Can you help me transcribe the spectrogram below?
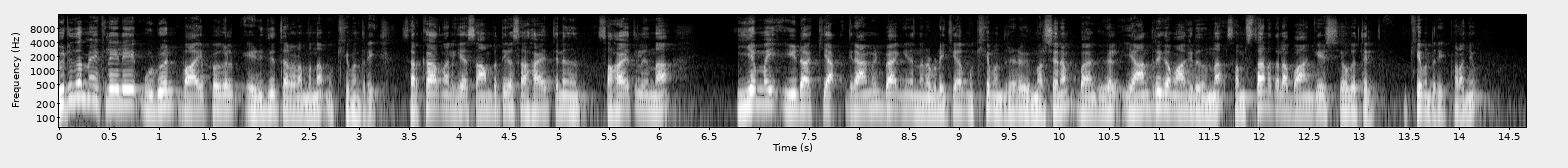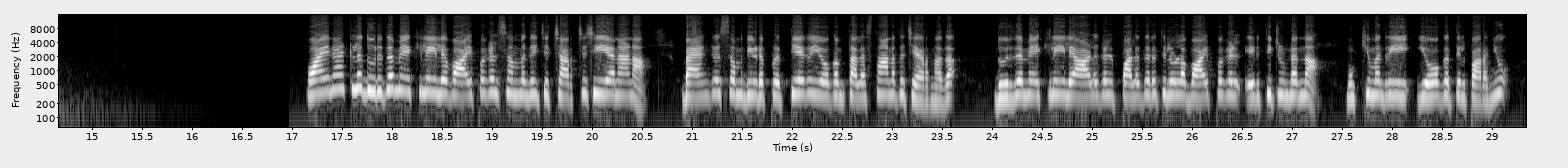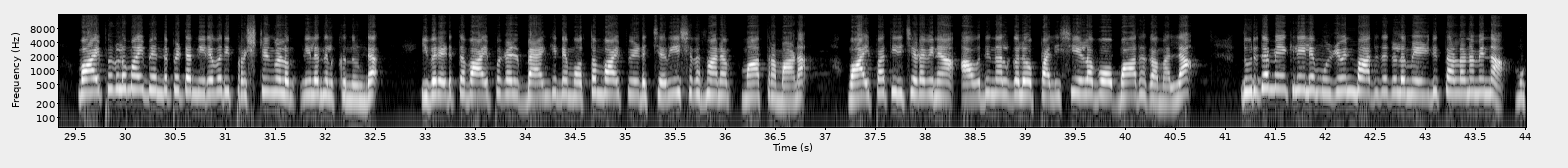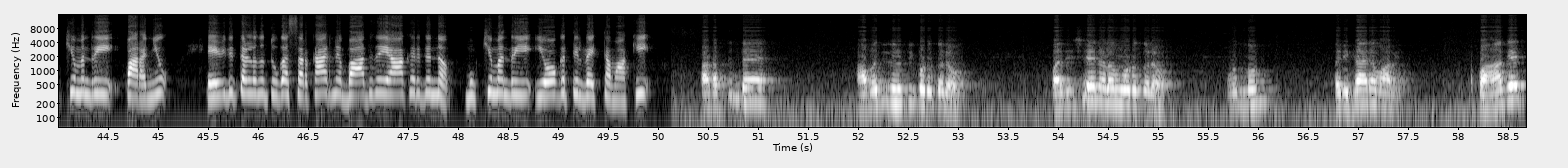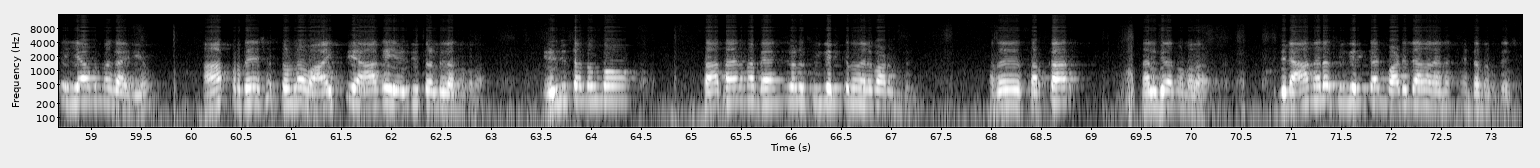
ദുരിത മേഖലയിലെ മുഴുവൻ വായ്പകൾ എഴുതി തള്ളണമെന്ന് മുഖ്യമന്ത്രി. സർക്കാർ നൽകിയ സാമ്പത്തിക സഹായത്തിന് സഹായത്തിൽ നിന്ന് ഇ എം ഐ ഈടാക്കിയ ഗ്രാമീൺ ബാങ്കിന്റെ നടപടിക്ക് മുഖ്യമന്ത്രിയുടെ വിമർശനം. ബാങ്കുകൾ യാന്ത്രികമാകരുതെന്ന് സംസ്ഥാനതല ബാങ്കേഴ്സ് യോഗത്തിൽ മുഖ്യമന്ത്രി പറഞ്ഞു. വയനാട്ടിലെ ദുരിത മേഖലയിലെ വായ്പകൾ സംബന്ധിച്ച് ചർച്ച ചെയ്യാനാണ് ബാങ്കേഴ്സ് സമിതിയുടെ പ്രത്യേക യോഗം തലസ്ഥാനത്ത് ചേർന്നത്. ദുരിത മേഖലയിലെ ആളുകൾ പലതരത്തിലുള്ള വായ്പകൾ എടുത്തിട്ടുണ്ടെന്ന് മുഖ്യമന്ത്രി യോഗത്തിൽ പറഞ്ഞു. വായ്പകളുമായി ബന്ധപ്പെട്ട നിരവധി പ്രശ്നങ്ങളും നിലനിൽക്കുന്നുണ്ട്. ഇവരെടുത്ത വായ്പകൾ ബാങ്കിന്റെ മൊത്തം വായ്പയുടെ ചെറിയ ശതമാനം മാത്രമാണ്. വായ്പാ തിരിച്ചടവിന് അവധി നൽകലോ പലിശയിളവോ ബാധകമല്ല. ദുരിത മേഖലയിലെ മുഴുവൻ ബാധ്യതകളും എഴുതിത്തള്ളണമെന്ന് മുഖ്യമന്ത്രി പറഞ്ഞു. എഴുതിത്തള്ളുന്ന തുക സർക്കാരിന് ബാധ്യതയാകരുതെന്നും മുഖ്യമന്ത്രി യോഗത്തിൽ വ്യക്തമാക്കി. കടത്തിന്റെ അവധി നീട്ടിക്കൊടുക്കലോ പലിശയിൽ ഇളവ് കൊടുക്കലോ ഒന്നും പരിഹാരമാവില്ല. അപ്പൊ ആകെ ചെയ്യാവുന്ന കാര്യം ആ പ്രദേശത്തുള്ള വായ്പ ആകെ എഴുതി തള്ളുക എന്നുള്ളതാണ്. എഴുതി തള്ളുമ്പോ സാധാരണ ബാങ്കുകൾ സ്വീകരിക്കുന്ന നിലപാടുണ്ട്. അത് സർക്കാർ നൽകുക എന്നുള്ളതാണ്. ഇതിൽ ആ നില സ്വീകരിക്കാൻ പാടില്ല എന്നാണ് എന്റെ നിർദ്ദേശം.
